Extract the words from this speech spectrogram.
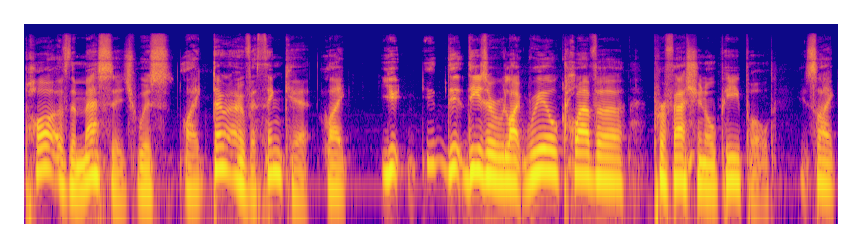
part of the message was like, don't overthink it. Like you, th- these are like real clever professional people. It's like,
